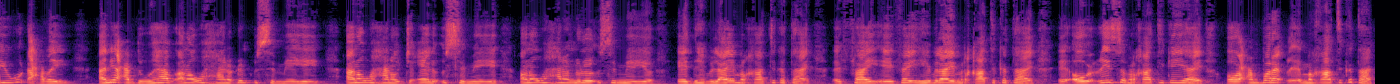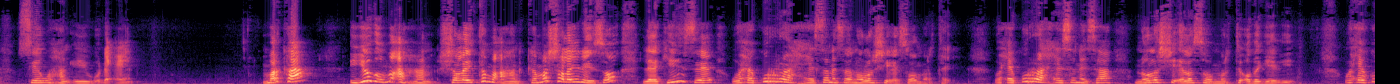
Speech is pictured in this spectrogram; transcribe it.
iigu dhacday ani cabdiwahaab anoo waxaanoo dhan u sameeyey anoo waxaanoo jeceela u sameeyey anoo waxaanoo nolol u sameeyo ee deheblaayo markhaati ka tahay fay heblaayo markhaati ka tahay ow ciise markhaati ka yahay oo cambare markhaati ka tahay see waxaan iigu dhaceen. Marka iyadu ma ahan shalayto ma ahan kama shalaynayso laakiinse waxay ku raaxaysanaysaa noloshii ay soo martay waxay ku raaxaysanaysaa noloshii ay la soo martay odageedii. Waxay ku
